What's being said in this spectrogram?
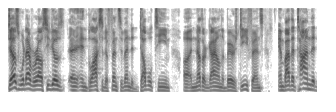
does whatever else he does and, blocks a defensive end to double team uh, another guy on the Bears defense. And by the time that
